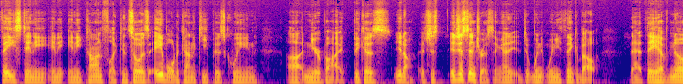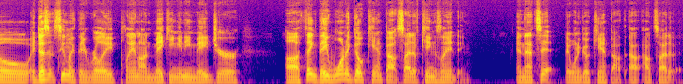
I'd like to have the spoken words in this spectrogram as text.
faced any any, any conflict, and so is able to kind of keep his queen uh, nearby because you know it's just it's just interesting when when you think about that they have no. It doesn't seem like they really plan on making any major uh, thing. They want to go camp outside of King's Landing, and that's it. They want to go camp out, out outside of it.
